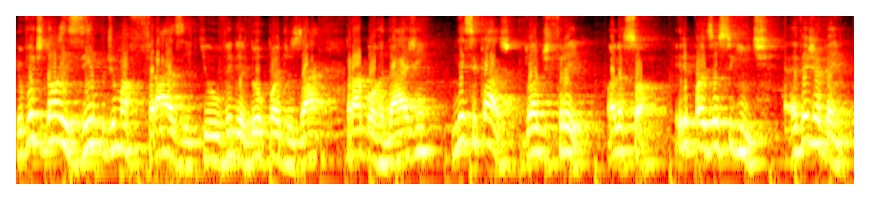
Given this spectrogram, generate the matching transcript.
Eu vou te dar um exemplo de uma frase que o vendedor pode usar para abordagem, nesse caso, do de freio. Olha só, ele pode dizer o seguinte: é, veja bem,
